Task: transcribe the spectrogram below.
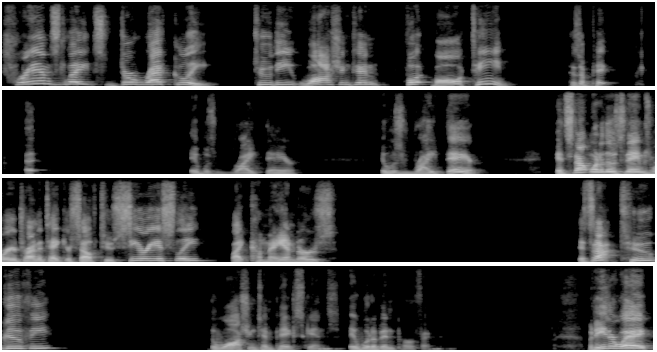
translates directly to the Washington football team because a pig, uh, it was right there. It was right there. It's not one of those names where you're trying to take yourself too seriously, like commanders. It's not too goofy, the Washington Pigskins. It would have been perfect. But either way,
